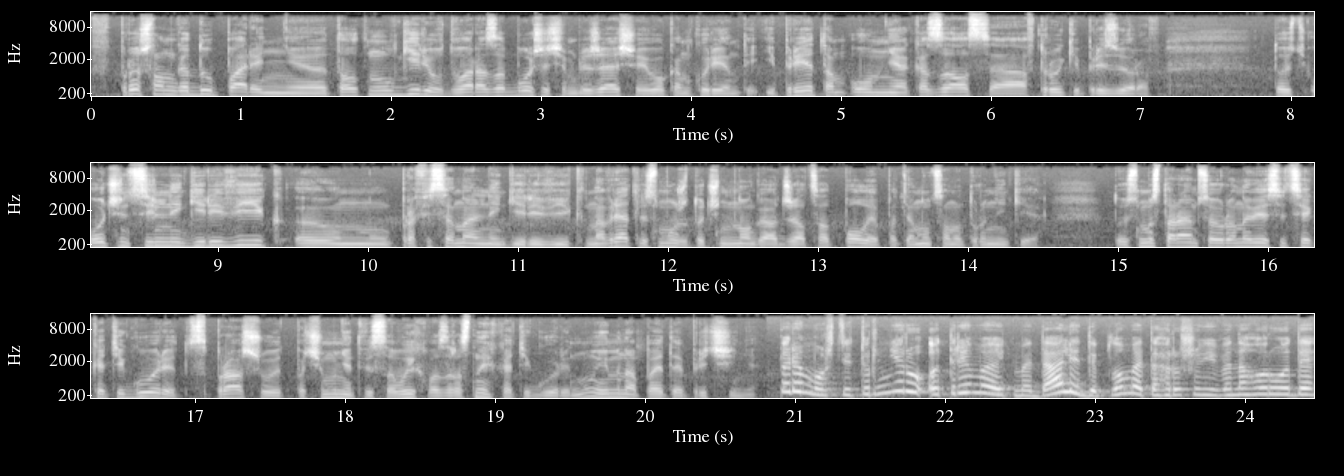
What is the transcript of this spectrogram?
В прошлом году парень э, толкнул гирю в два раза больше, чем ближайшие его конкуренты. И при этом он не оказался в тройке призеров. То есть очень сильный гиревик, э, ну, профессиональный гиревик, навряд ли сможет очень много отжаться от пола и потянуться на турнике. То есть мы стараемся уравновесить все категории, спрашивают, почему нет весовых, возрастных категорий. Ну, именно по этой причине. Переможці турніру отримають медалі, дипломи та грошові винагороди.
